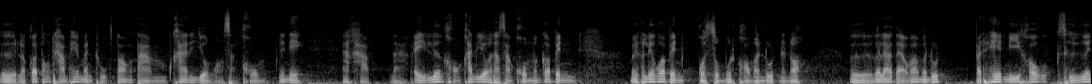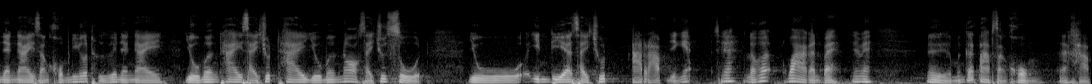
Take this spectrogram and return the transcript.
เออเราก็ต้องทำให้มันถูกต้องตามค่านิยมของสังคมนั่นเองนะครับนะไอ้เรื่องของค่านิยมทางสังคมมันก็เป็นมันเขาเรียกว่าเป็นกฎสมมุติของมนุษย์นะเนาะเออก็แล้วแต่ว่ามนุษย์ ประเทศนี้เขาถือกันยังไง สังคมนี้ก็ถือกันยังไง อยู่เมืองไทยใส่ชุดไทย อยู่เมืองนอกใส่ชุดสูทอยู่อินเดียใส่ชุดอาหรับอย่างเงี้ยใช่ไหมเราก็ว่ากันไปใช่ไหมเออมันก็ตามสังคมนะครับ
